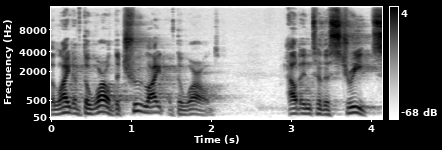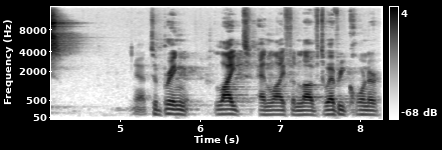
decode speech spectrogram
the light of the world, the true light of the world, out into the streets yeah, to bring light and life and love to every corner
